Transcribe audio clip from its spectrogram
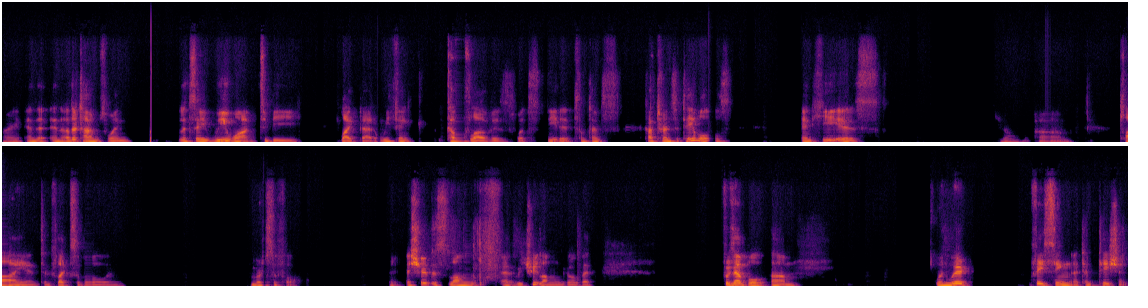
Right. And, the, and other times when, let's say, we want to be like that, we think tough love is what's needed. Sometimes God turns the tables and he is you know um, pliant and flexible and merciful i shared this long uh, retreat long ago but for example um, when we're facing a temptation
